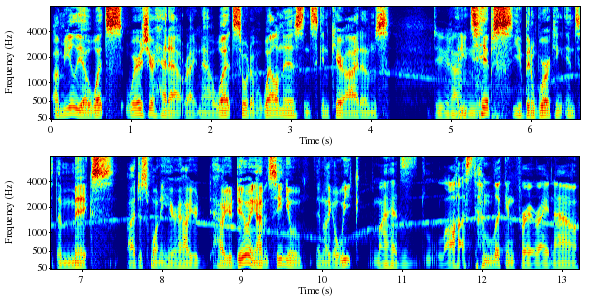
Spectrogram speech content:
Emilio, what's where's your head out right now? What sort of wellness and skincare items, Dude, any I'm tips you've been working into the mix? I just want to hear how you're how you're doing. I haven't seen you in like a week. my head's lost. I'm looking for it right now.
